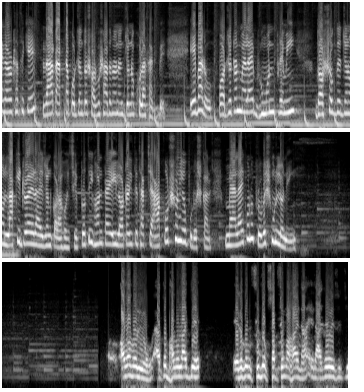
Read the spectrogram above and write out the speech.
এগারোটা থেকে রাত আটটা পর্যন্ত সর্বসাধারণের জন্য খোলা থাকবে। এবারও পর্যটন মেলায় ভ্রমণপ্রেমী দর্শকদের জন্য লাকি ড্রয়ের আয়োজন করা হয়েছে। প্রতি ঘন্টায় এই লটারিতে থাকছে আকর্ষণীয় পুরস্কার। মেলায় কোনো প্রবেশ মূল্য নেই। অভাবনীয় এত ভালো লাগছে এরকম সুযোগ সবসময় হয় না, এর আগেও এসেছি।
